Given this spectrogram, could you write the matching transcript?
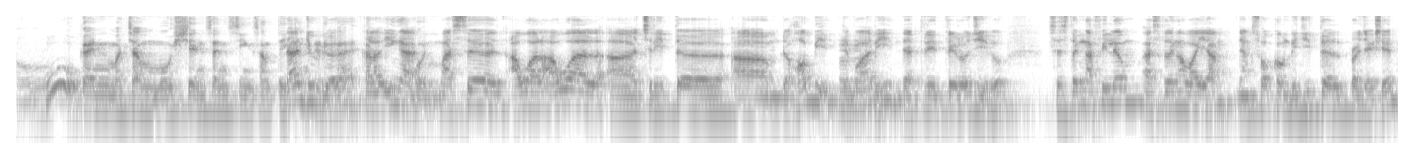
Oh, bukan macam motion sensing something Dan juga dekat kalau ingat phone. masa awal-awal uh, cerita um, The Hobbit tempoh hari dan tri- trilogi tu Setengah filem uh, Setengah wayang Yang sokong digital projection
